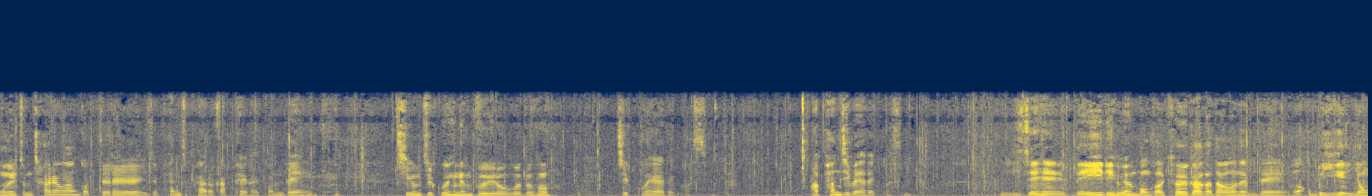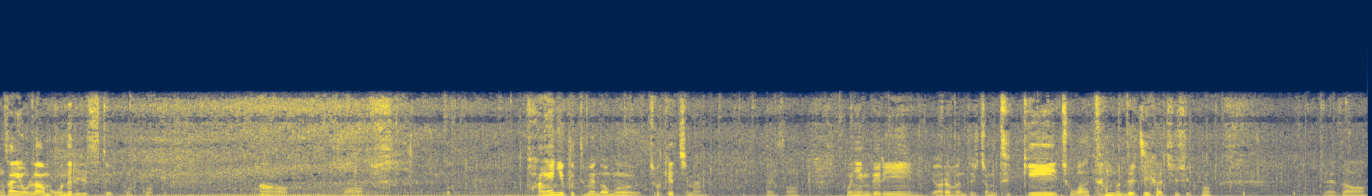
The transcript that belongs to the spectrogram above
오늘 좀 촬영한 것들을 이제 편집하러 카페 갈 건데 지금 찍고 있는 브이로그도 찍고 해야 될 것 같습니다. 아 편집해야 될 것 같습니다. 이제 내일이면 뭔가 결과가 나오는데 어, 뭐 이게 영상이 올라가면 오늘일 수도 있고 어, 어, 뭐, 당연히 붙으면 너무 좋겠지만 그래서 본인들이 여러분들 좀 듣기 좋았던 분들 찍어주시고 그래서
